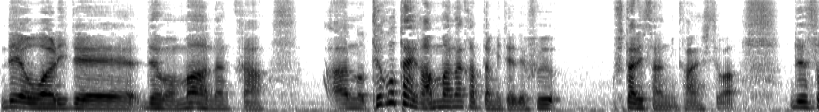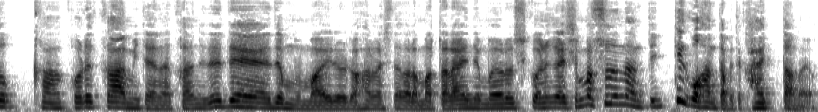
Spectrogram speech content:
で、終わりで、でもまあなんか、あの、手応えがあんまなかったみたいで、ふ、二人さんに関しては。で、そっか、これか、みたいな感じで、で、でもまあいろいろ話しながら、また来年もよろしくお願いします、なんて言ってご飯食べて帰ったのよ。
